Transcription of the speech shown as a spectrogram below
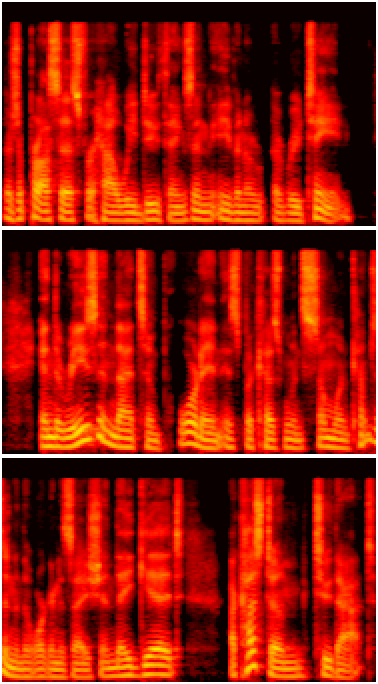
there's a process for how we do things, and even a, a routine. And the reason that's important is because when someone comes into the organization, they get accustomed to that.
